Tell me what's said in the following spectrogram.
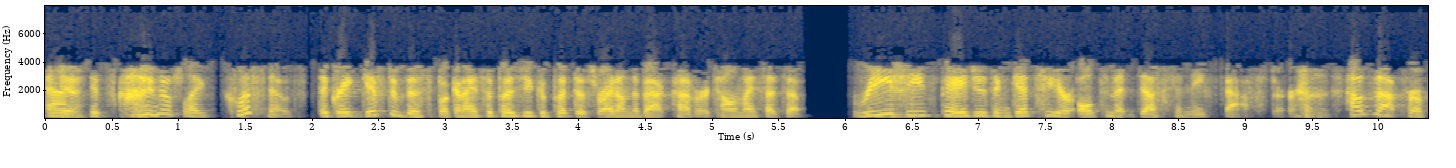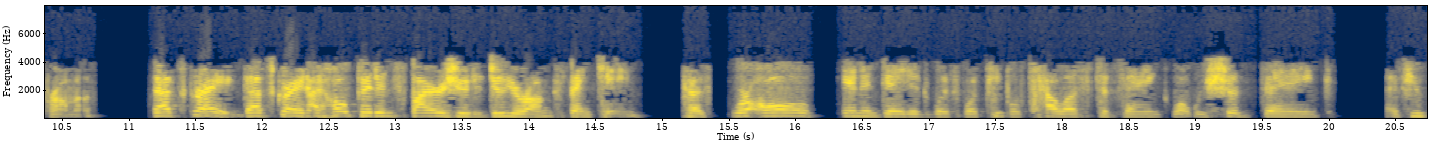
And yeah. it's kind of like Cliff Notes, the great gift of this book. And I suppose you could put this right on the back cover. Tell them I said so. Read these pages and get to your ultimate destiny faster. How's that for a promise? That's great. That's great. I hope it inspires you to do your own thinking because we're all inundated with what people tell us to think, what we should think. If you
